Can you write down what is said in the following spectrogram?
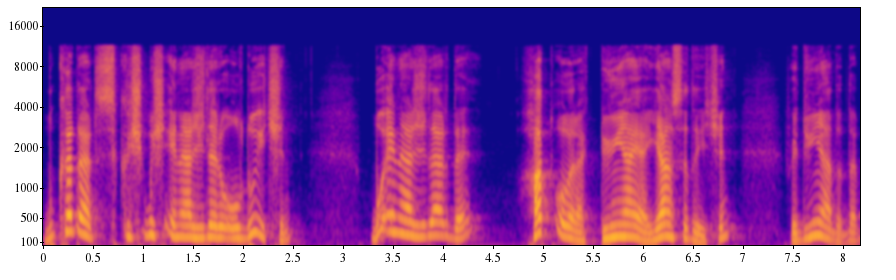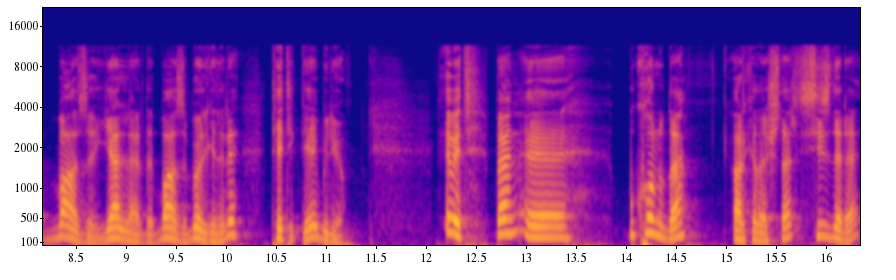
bu kadar sıkışmış enerjileri olduğu için bu enerjiler de hat olarak dünyaya yansıdığı için ve dünyada da bazı yerlerde bazı bölgeleri tetikleyebiliyor. Evet ben e, bu konuda arkadaşlar sizlere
